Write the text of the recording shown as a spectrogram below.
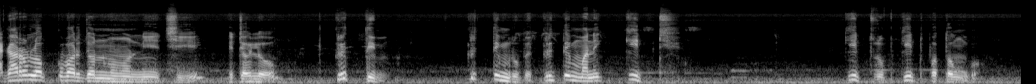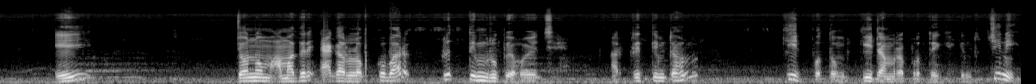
এগারো লক্ষবার জন্ম নিয়েছি, এটা হলো কৃত্রিম কৃত্রিম রূপে। কৃত্রিম মানে কীট। কীট রূপ, কীট পতঙ্গ। এই জন্ম আমাদের এগারো লক্ষ বার কৃত্রিম রূপে হয়েছে। আর কৃত্রিমটা হলো কীট পতঙ্গ। কীট আমরা প্রত্যেকে কিন্তু চিনি।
